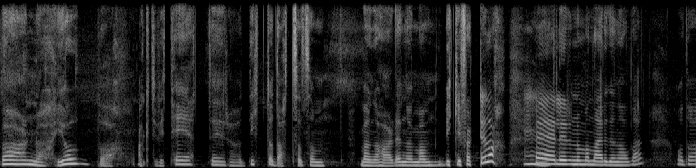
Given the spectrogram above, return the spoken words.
barn og jobb og aktiviteter og ditt og datt, sånn som mange har det når man bikker 40, da. Mm. Eller når man er i den alderen. Og da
